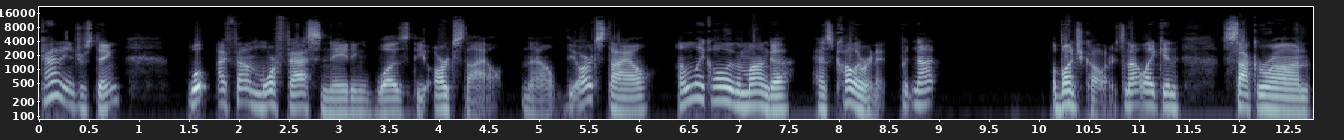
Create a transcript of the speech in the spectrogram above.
kind of interesting. What I found more fascinating was the art style. Now, the art style, unlike all of the manga, has color in it, but not a bunch of color. It's not like in Sakuran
